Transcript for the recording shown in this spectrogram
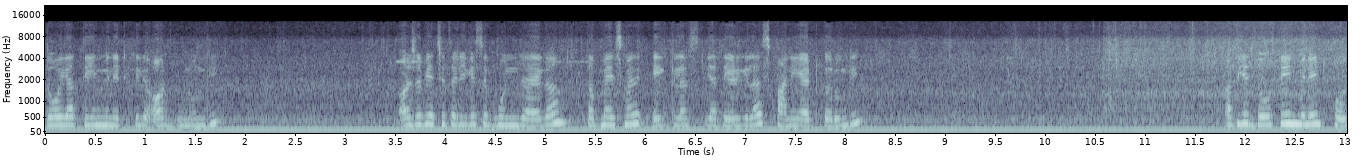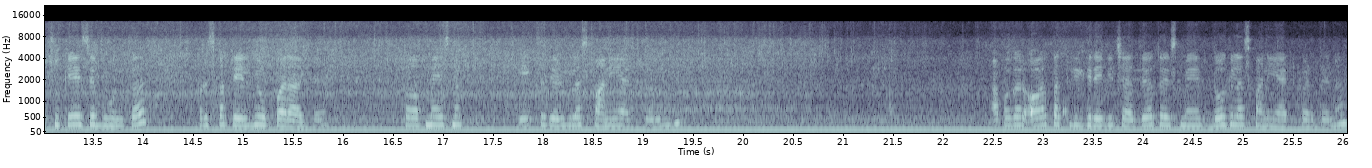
दो या तीन मिनट के लिए और भूनूँगी। और जब ये अच्छे तरीके से भून जाएगा, तब मैं इसमें एक गिलास या डेढ़ गिलास पानी ऐड करूँगी। अब ये दो तीन मिनट हो चुके हैं इसे भूनकर, और इसका तेल भी ऊपर आ गया। तो अब मैं इसमें एक से डेढ़ गिलास पानी ऐड करूँगी। आप अगर और पतली ग्रेवी चाहते हो तो इसमें दो गिलास पानी ऐड कर देना।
